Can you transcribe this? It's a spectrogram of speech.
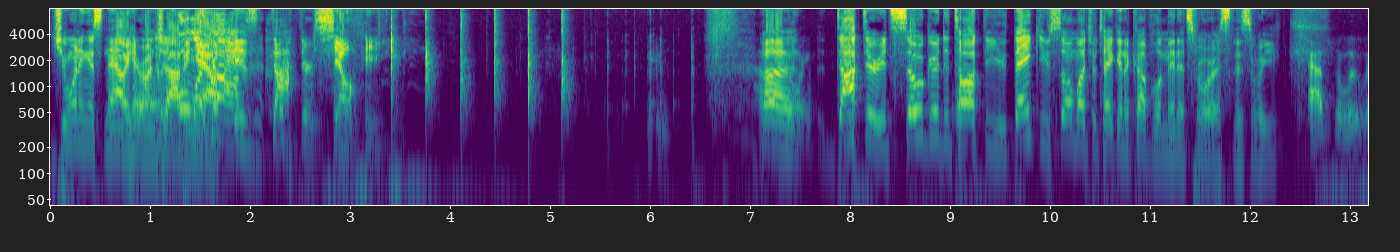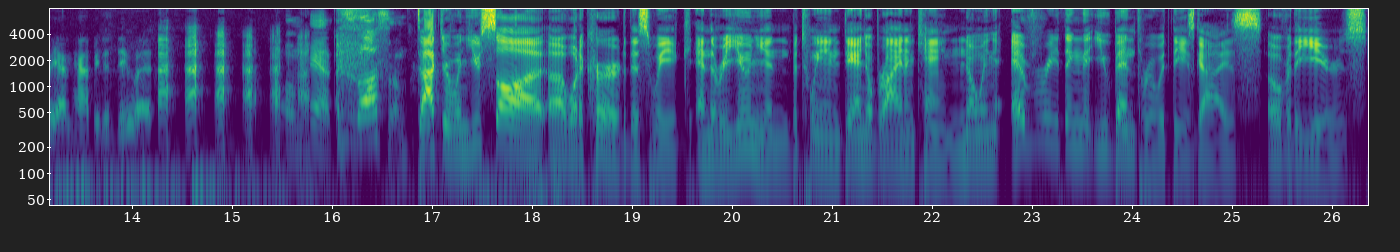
joining us now here on Jobbing oh my Out God. is Dr. Shelby. Uh, going? Doctor, it's so good to talk to you. Thank you so much for taking a couple of minutes for us this week. Absolutely, I'm happy to do it. Oh man, this is awesome. Doctor, when you saw uh, what occurred this week and the reunion between Daniel Bryan and Kane, knowing everything that you've been through with these guys over the years,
